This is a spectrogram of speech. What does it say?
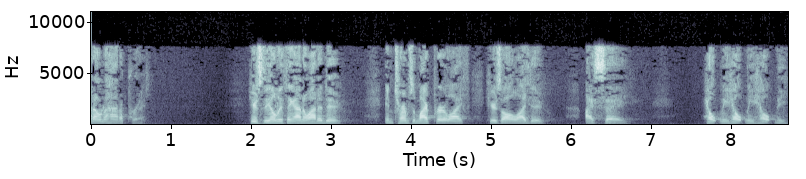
don't know how to pray. Here's the only thing I know how to do. In terms of my prayer life, here's all I do. I say, help me, help me, help me.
